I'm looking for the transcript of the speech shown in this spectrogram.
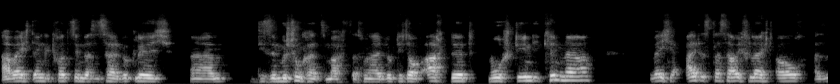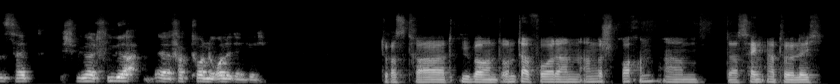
Aber ich denke trotzdem, dass es halt wirklich ähm, diese Mischung halt macht, dass man halt wirklich darauf achtet, wo stehen die Kinder, welche Altersklasse habe ich vielleicht auch. Also es ist halt, spielen halt viele äh, Faktoren eine Rolle, denke ich. Du hast gerade Über- und Unterfordern angesprochen. Ähm, das hängt natürlich,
